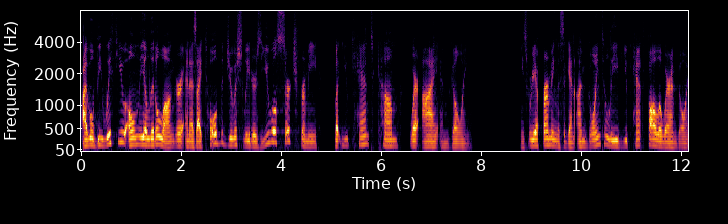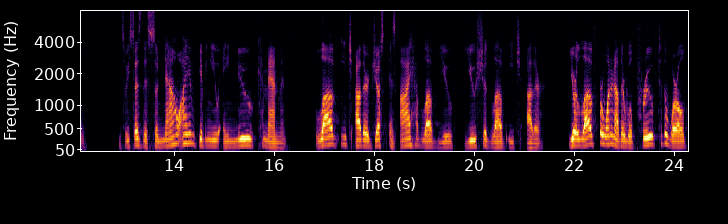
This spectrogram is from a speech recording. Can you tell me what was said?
I will be with you only a little longer. And as I told the Jewish leaders, you will search for me, but you can't come where I am going. He's reaffirming this again. I'm going to leave. You can't follow where I'm going. And so he says this So now I am giving you a new commandment love each other just as I have loved you. You should love each other. Your love for one another will prove to the world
